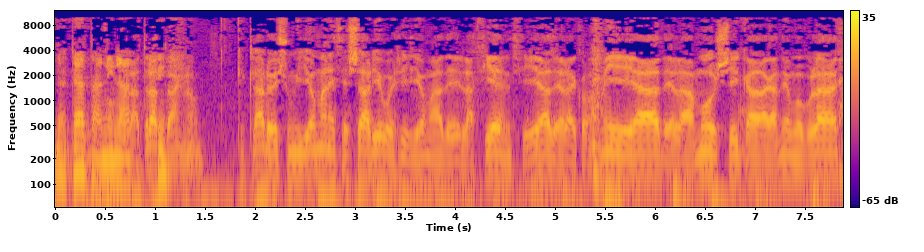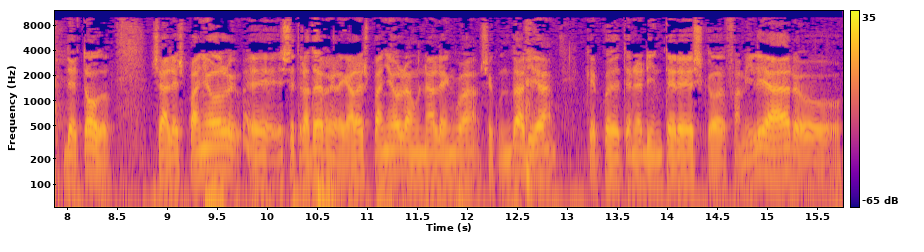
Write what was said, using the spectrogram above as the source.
La tratan y la- la tratan, sí. ¿no? Que claro, es un idioma necesario, pues idioma de la ciencia, de la economía, de la música, de la canción popular, de todo. O sea, el español, eh, se trata de relegar al español a una lengua secundaria que puede tener interés familiar o,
